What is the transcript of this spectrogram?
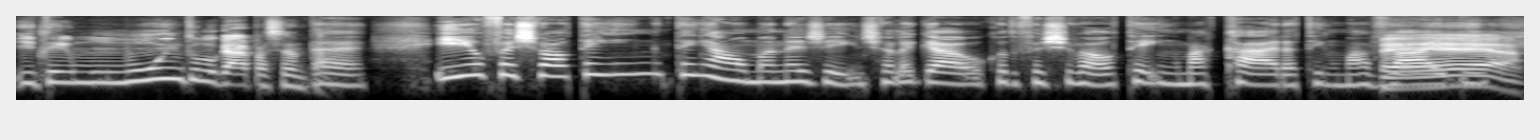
e tem muito lugar pra sentar. É. E o festival tem, tem alma, né, gente? É legal quando o festival tem uma cara, tem uma vibe. É.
